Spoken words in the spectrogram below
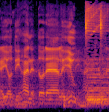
Hey, yo, D-Hundred, throw that alley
